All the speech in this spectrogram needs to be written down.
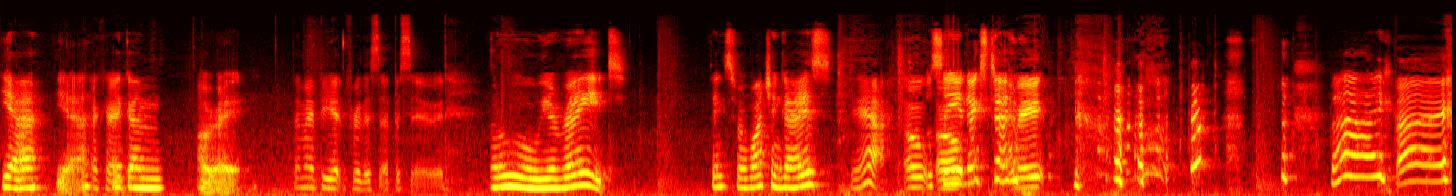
Yeah, yeah. Okay. Like um, I'm alright. That might be it for this episode. Oh, you're right. Thanks for watching, guys. Yeah. Oh, We'll see oh, you next time. Wait. Bye. Bye.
